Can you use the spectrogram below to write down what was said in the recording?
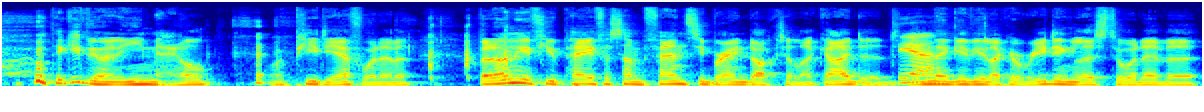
they give you an email or a PDF or whatever, but only if you pay for some fancy brain doctor like I did. Yeah. Then they give you like a reading list or whatever,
